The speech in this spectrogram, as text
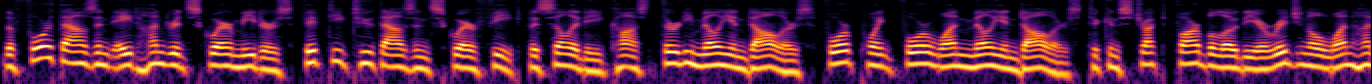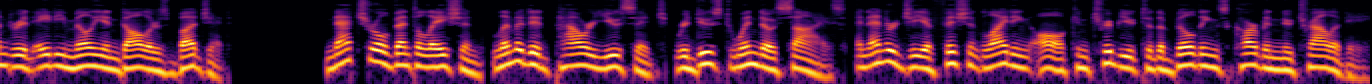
The 4,800 square meters (52,000 square feet) facility cost $30 million (4.41 million dollars) to construct, far below the original $180 million budget. Natural ventilation, limited power usage, reduced window size, and energy-efficient lighting all contribute to the building's carbon neutrality.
